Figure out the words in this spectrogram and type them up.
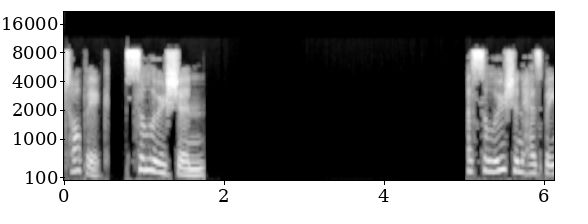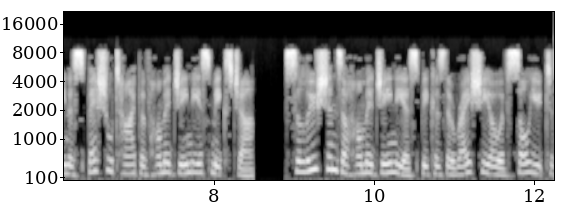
Topic: Solution. A solution has been a special type of homogeneous mixture. Solutions are homogeneous because the ratio of solute to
